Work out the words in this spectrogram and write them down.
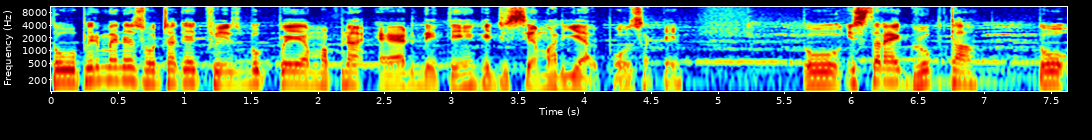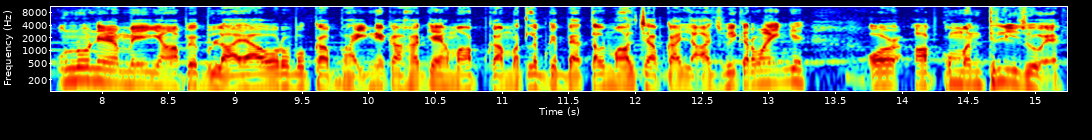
तो फिर मैंने सोचा कि एक फ़ेसबुक पे हम अपना ऐड देते हैं कि जिससे हमारी हेल्प हो सके। तो इस तरह एक ग्रुप था। तो उन्होंने हमें यहाँ पे बुलाया और वो भाई ने कहा कि हम आपका मतलब कि बैतल माल से आपका इलाज भी करवाएँगे और आपको मंथली जो है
